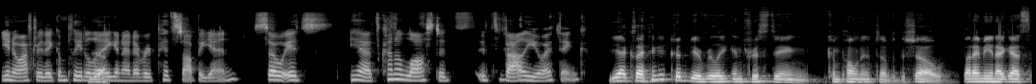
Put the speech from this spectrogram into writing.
you know after they complete a Yeah. leg and at every pit stop again. So it's yeah, it's kind of lost its its value. I think. Yeah, because I think it could be a really interesting component of the show. But I mean, I guess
